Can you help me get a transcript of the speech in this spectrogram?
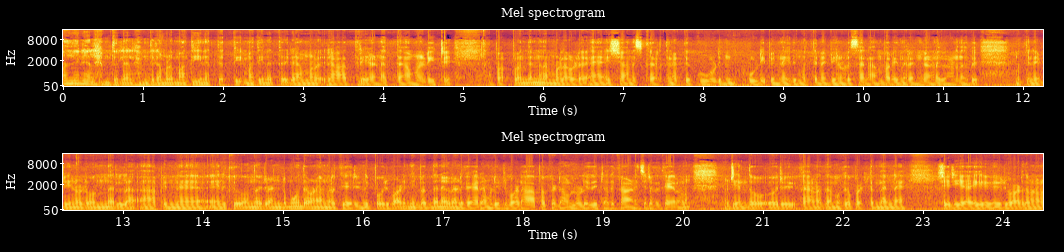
അങ്ങനെ അലഹമ്മദില്ല അലഹമ്മദില്ല നമ്മൾ മദീനത്തെത്തി. മദീനത്ത് നമ്മൾ രാത്രിയാണ് എത്താൻ വേണ്ടിയിട്ട്. അപ്പോൾ അപ്പം തന്നെ നമ്മളവിടെ ഇഷാ നിസ്കാരത്തിനൊക്കെ കൂടി കൂടി. പിന്നെ ഇത് മുത്തുനബീനോട് സലാം പറയുന്ന രംഗമാണ് കാണുന്നത്. മുത്തുനബീനോട് ഒന്നല്ല പിന്നെ എനിക്ക് തോന്നുന്നു രണ്ട് മൂന്ന് തവണ ഞങ്ങൾ കയറിയിട്ടുണ്ട്. ഇപ്പോൾ ഒരുപാട് നിബന്ധനകളുണ്ട് കയറാൻ വേണ്ടി. ഒരുപാട് ആപ്പൊക്കെ ഡൗൺലോഡ് ചെയ്തിട്ട് അത് കാണിച്ചിട്ടൊക്കെ കയറണം. പക്ഷേ എന്തോ ഒരു കാരണത്തെ നമുക്ക് പെട്ടെന്ന് തന്നെ ശരിയായി ഒരുപാട് തവണ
